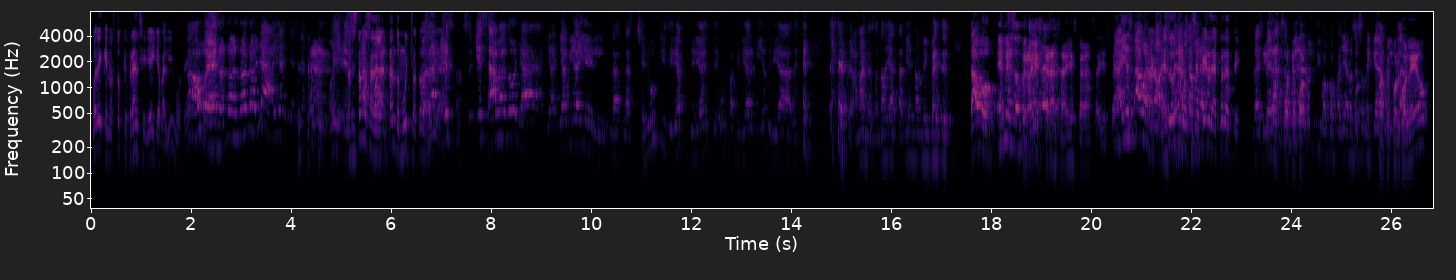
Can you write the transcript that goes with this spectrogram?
puede que nos toque Francia y ahí ya valimos, ¿eh? No, bueno, no, no, no, ya, ya, ya, ya. Oye, oye nos estamos adelantando mucho todavía. O sea, es, es, sábado, ya, ya, ya vi ahí el, la, las cheluquis, diría, diría este, un familiar mío, diría, pero no, Emerson, no, ya también no, no inventes. Tavo, Emerson, Pero hay esperanza, hay esperanza, hay esperanza. Ahí está, ah, bueno, no. Es lo último que se pierde, acuérdate. La esperanza sí, porque por, el último, compañeros, eso me queda Porque por claro. goleo,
